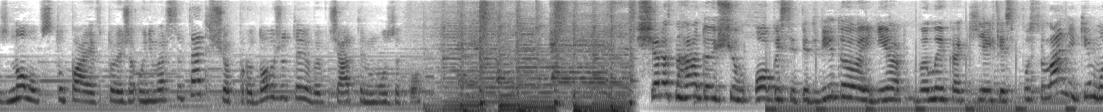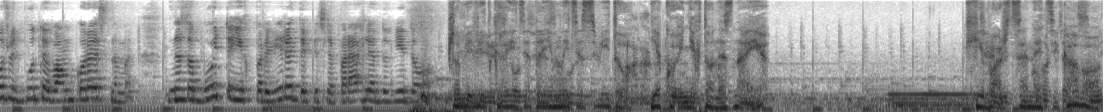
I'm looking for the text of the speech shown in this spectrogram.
знову вступає в той же університет, щоб продовжити вивчати музику. Ще раз нагадую, що в описі під відео є велика кількість посилань, які можуть бути вам корисними. Не забудьте їх перевірити після перегляду відео. Тобі відкриється таємниця світу, якої ніхто не знає. Хіба ж це не цікаво?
